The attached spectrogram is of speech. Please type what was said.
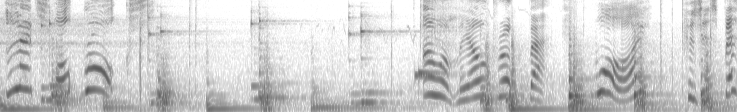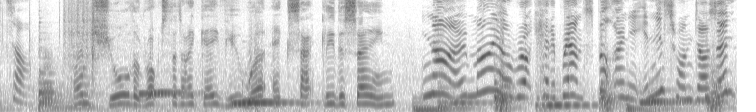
Let's swap rocks. I want my old rock back. Why? Because it's better. I'm sure the rocks that I gave you were exactly the same. No, my old rock had a brown spot on it and this one doesn't.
